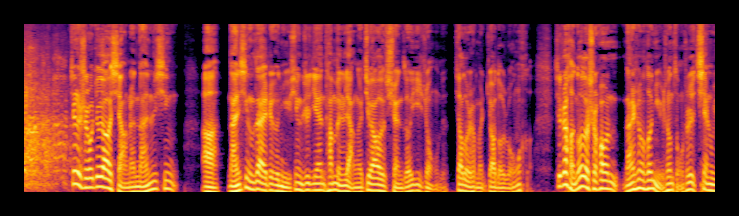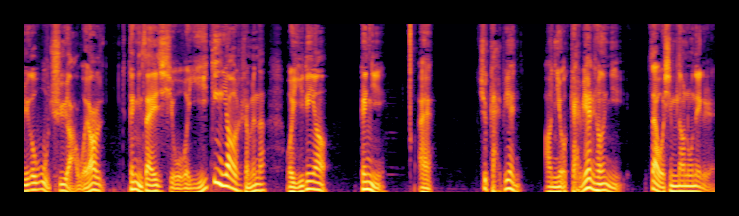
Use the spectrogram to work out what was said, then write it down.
这个时候就要想着男性啊，男性在这个女性之间，他们两个就要选择一种叫做什么？叫做融合。其实很多的时候，男生和女生总是陷入一个误区啊，我要。跟你在一起，我一定要什么呢？我一定要跟你，哎，去改变你啊！你要改变成你在我心目当中那个人。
